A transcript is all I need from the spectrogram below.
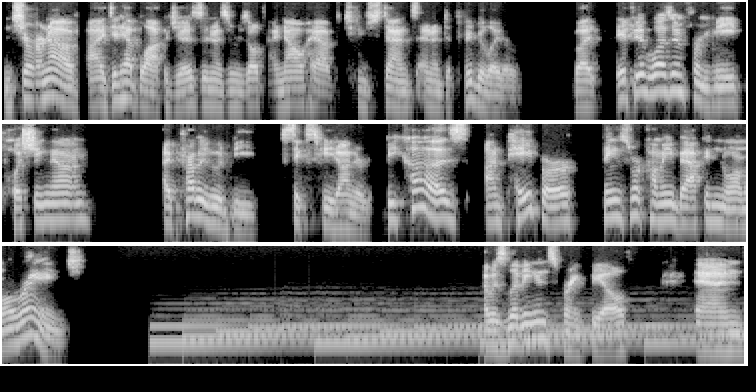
And sure enough i did have blockages. And as a result i now have two stents and a defibrillator. But if it wasn't for me pushing them I probably would be six feet under because on paper, things were coming back in normal range. I was living in Springfield and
